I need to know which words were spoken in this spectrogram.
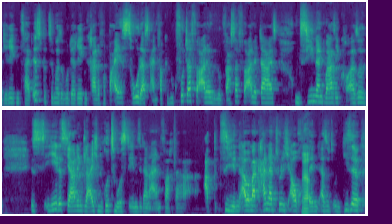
die Regenzeit ist, beziehungsweise wo der Regen gerade vorbei ist, so dass einfach genug Futter für alle und genug Wasser für alle da ist und ziehen dann quasi, also ist jedes Jahr den gleichen Rhythmus, den sie dann einfach da abziehen. Aber man kann natürlich auch, ja. wenn, also und diese,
